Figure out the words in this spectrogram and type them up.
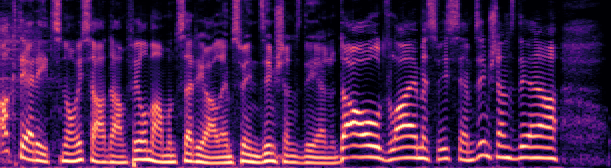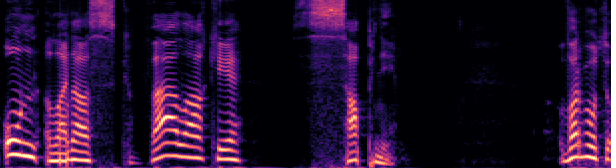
Aktierītis no visādām filmām un seriāliem svin dzimšanas dienu. Daudz laimes visiem dzimšanas dienā un lai tās vēlākie sapņi. Varbūt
